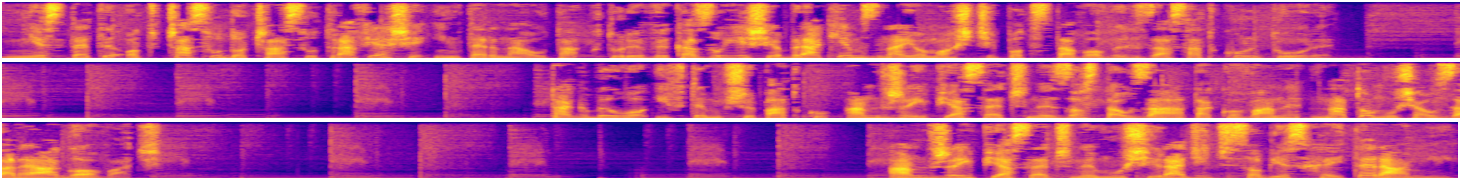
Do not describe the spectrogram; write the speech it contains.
Niestety od czasu do czasu trafia się internauta, który wykazuje się brakiem znajomości podstawowych zasad kultury. Tak było i w tym przypadku Andrzej Piaseczny został zaatakowany, na to musiał zareagować. Andrzej Piaseczny musi radzić sobie z hejterami.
